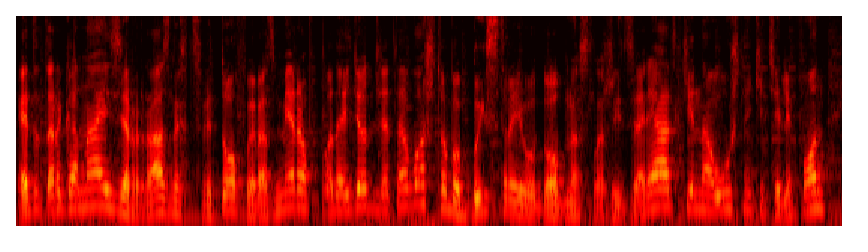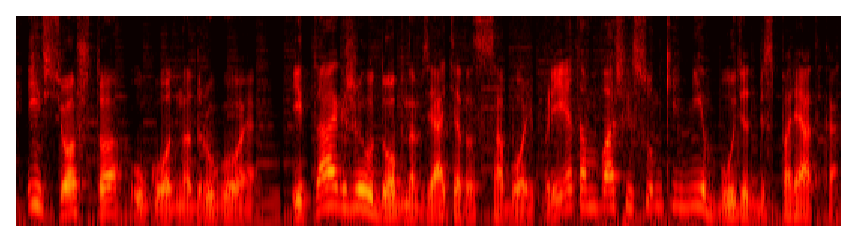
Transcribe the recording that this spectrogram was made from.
Этот органайзер разных цветов и размеров подойдет для того, чтобы быстро и удобно сложить зарядки, наушники, телефон и все что угодно другое. И также удобно взять это с собой, при этом в вашей сумке не будет беспорядка.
